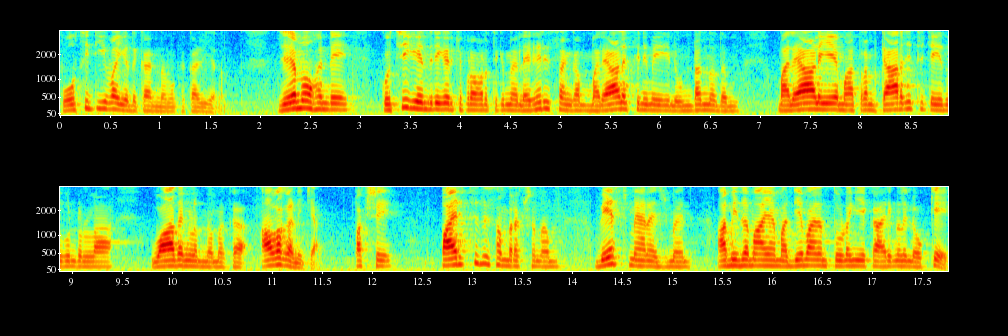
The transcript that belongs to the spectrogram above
പോസിറ്റീവായി എടുക്കാൻ നമുക്ക് കഴിയണം. ജയമോഹന്റെ കൊച്ചി കേന്ദ്രീകരിച്ച് പ്രവർത്തിക്കുന്ന ലഹരി സംഘം മലയാളി സിനിമയിൽ ഉണ്ടെന്നതും മലയാളിയെ മാത്രം ടാർഗറ്റ് ചെയ്തുകൊണ്ടുള്ള വാദങ്ങളും നമുക്ക് അവഗണിക്കാം. പക്ഷേ പരിസ്ഥിതി സംരക്ഷണം വേസ്റ്റ് മാനേജ്മെന്റ് അമിതമായ മദ്യപാനം തുടങ്ങിയ കാര്യങ്ങളിലൊക്കെ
